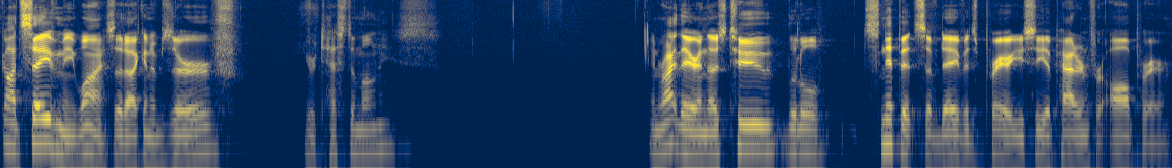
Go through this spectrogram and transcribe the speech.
God, save me. Why? So that I can observe your testimonies. And right there in those two little snippets of David's prayer, you see a pattern for all prayer.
